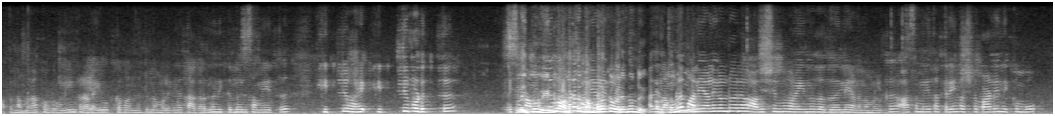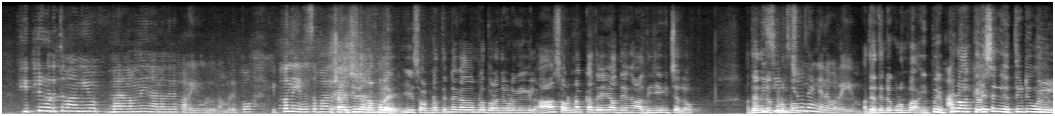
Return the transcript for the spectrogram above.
അപ്പം നമ്മൾ ആ കൊറോണയും പ്രളയവും ഒക്കെ വന്നിട്ട് നമ്മളിങ്ങനെ തകർന്ന് നിൽക്കുന്ന ഒരു സമയത്ത് കിറ്റ് കിറ്റ് കൊടുത്ത് അതെ നമ്മൾ മലയാളികളുടെ ഒരു ആവശ്യം എന്ന് പറയുന്നത് അത് തന്നെയാണ്. നമ്മൾക്ക് ആ സമയത്ത് അത്രയും കഷ്ടപ്പാടിൽ നിൽക്കുമ്പോൾ ഹിറ്റ് കൊടുത്ത് വാങ്ങിയ ഭരണം എന്നേ ഞാൻ അതിനെ പറയുള്ളൂ. നമ്മളിപ്പോ ഇപ്പൊ നിയമസഭ നമ്മളെ ഈ സ്വർണത്തിന്റെ കഥ നമ്മൾ പറഞ്ഞു തുടങ്ങിയെങ്കിൽ ആ സ്വർണ കഥയെ അദ്ദേഹം അതിജീവിച്ചല്ലോ? അദ്ദേഹത്തിന്റെ കുടുംബം എങ്ങനെ പറയും? അദ്ദേഹത്തിന്റെ കുടുംബം ഇപ്പൊ ഇപ്പോഴും ആ കേസ് അങ്ങ് എത്തിയിട്ട് പോലും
